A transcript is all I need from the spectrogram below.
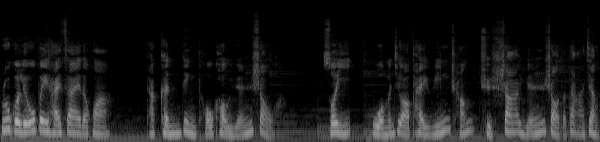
如果刘备还在的话，他肯定投靠袁绍啊，所以我们就要派云长去杀袁绍的大将，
